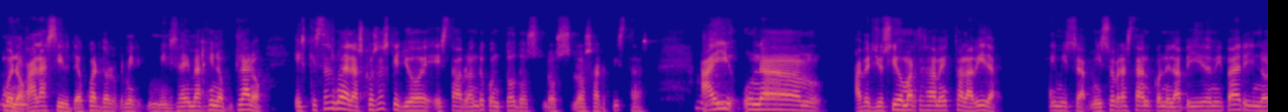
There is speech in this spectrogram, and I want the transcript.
Bueno, Gala sí, de acuerdo, lo que me, me, imagino. Claro, es que esta es una de las cosas que yo he estado hablando con todos los, artistas. Hay una, a ver, yo he sido Marta Samet toda la vida y mis, mis, obras están con el apellido de mi padre y no,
